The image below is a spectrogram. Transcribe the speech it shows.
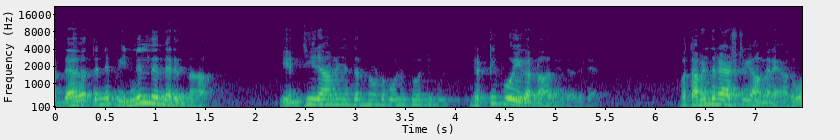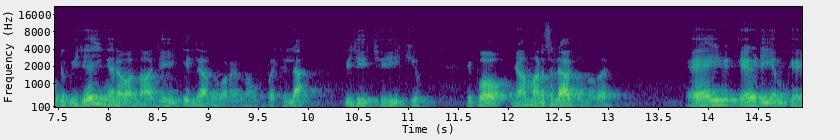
അദ്ദേഹത്തിന് പിന്നിൽ നിന്നിരുന്ന എം ജി രാമചന്ദ്രനോട് പോലും തോറ്റുപോയി. ഞെട്ടിപ്പോയി കരുണാനിധി അതിൽ അപ്പോൾ തമിഴ് രാഷ്ട്രീയം അങ്ങനെ. അതുകൊണ്ട് വിജയ് ഇങ്ങനെ വന്നാൽ ജയിക്കില്ല എന്ന് പറയാൻ നമുക്ക് പറ്റില്ല. വിജയ് ജയിക്കും. ഇപ്പോൾ ഞാൻ മനസ്സിലാക്കുന്നത് A A D M K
